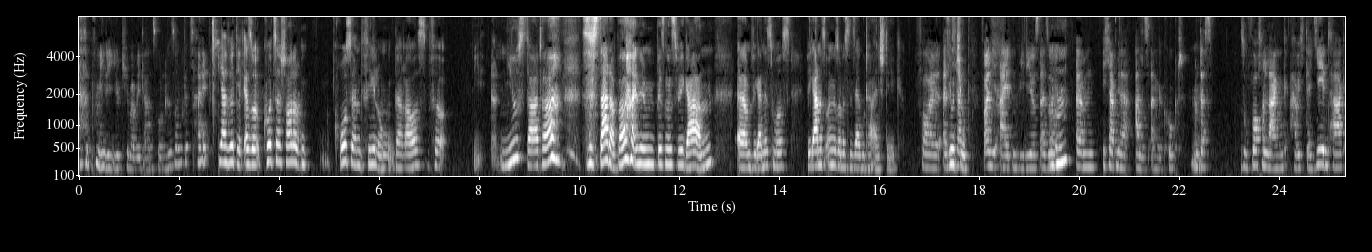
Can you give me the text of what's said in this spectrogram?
hat mir die YouTuber Vegans Ungesund gezeigt. Ja, wirklich. Also kurzer Shoutout und große Empfehlung daraus für Newstarter, Startupper in dem Business Vegan äh, und Veganismus. Vegan ist ungesund ist ein sehr guter Einstieg. Voll. Also YouTube. vor allem die alten Videos. Also mhm. ähm, ich habe mir da alles angeguckt. Mhm. Und das so wochenlang habe ich da jeden Tag,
